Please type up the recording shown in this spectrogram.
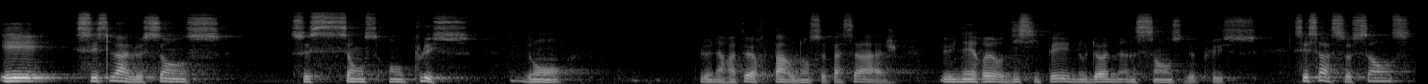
Et c'est cela le sens, ce sens en plus dont le narrateur parle dans ce passage une erreur dissipée nous donne un sens de plus. C'est ça, ce sens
